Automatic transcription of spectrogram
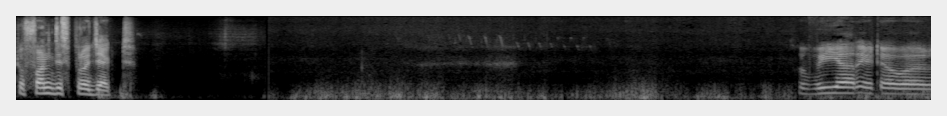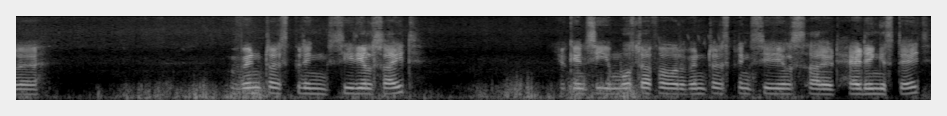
to fund this project. So we are at our uh, winter spring cereal site. You can see most of our winter spring cereals are at heading stage.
